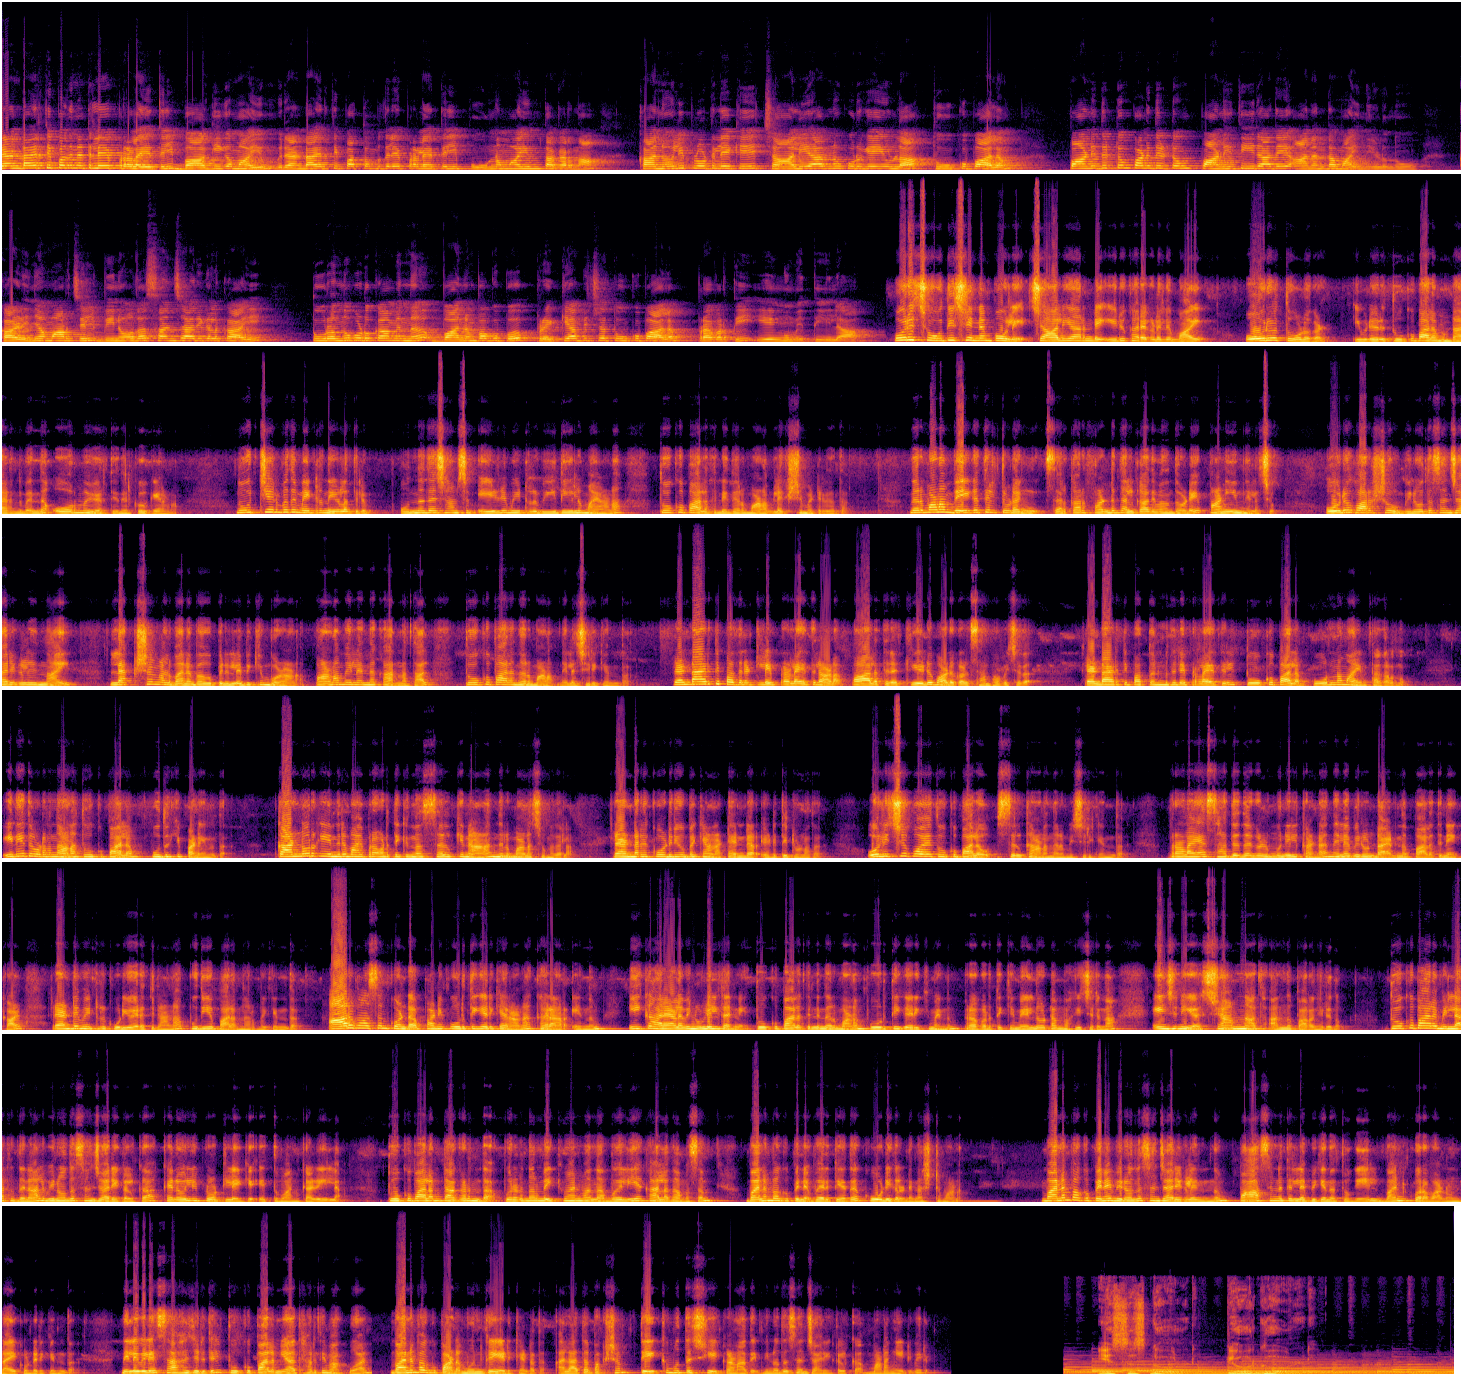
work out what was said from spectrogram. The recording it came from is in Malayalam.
രണ്ടായിരത്തി പതിനെട്ടിലെ പ്രളയത്തിൽ ഭാഗികമായും രണ്ടായിരത്തി പത്തൊമ്പതിലെ പ്രളയത്തിൽ പൂർണമായും തകർന്ന കനോലി പ്ലോട്ടിലേക്ക് ചാലിയാറിനു കുറുകെയുള്ള തൂക്കുപാലം പണിതിട്ടും പണിതിട്ടും പണി തീരാതെ അനന്തമായി നീളുന്നു. കഴിഞ്ഞ മാർച്ചിൽ വിനോദസഞ്ചാരികൾക്കായി തുറന്നുകൊടുക്കാമെന്ന് വനം വകുപ്പ് പ്രഖ്യാപിച്ച തൂക്കുപാലം പ്രവൃത്തി എങ്ങും എത്തിയില്ല. ഒരു ചോദ്യചിഹ്നം പോലെ ചാലിയാറിന്റെ ഇരുകരകളിലുമായി ഓരോ തൂണുകൾ ഇവിടെ ഒരു തൂക്കുപാലം ഉണ്ടായിരുന്നുവെന്ന് ഓർമ്മയുയർത്തി നിൽക്കുകയാണ്. നൂറ്റി അൻപത് മീറ്റർ നീളത്തിലും ഒന്ന് ദശാംശം ഏഴ് മീറ്റർ വീതിയിലുമായാണ് തൂക്കുപാലത്തിന്റെ നിർമ്മാണം ലക്ഷ്യമിട്ടിരുന്നത്. നിർമ്മാണം വേഗത്തിൽ തുടങ്ങി സർക്കാർ ഫണ്ട് നൽകാതെ വന്നതോടെ പണിയും നിലച്ചു. ഓരോ വർഷവും വിനോദസഞ്ചാരികളിൽ നിന്നായി ലക്ഷങ്ങൾ വനംവകുപ്പിന് ലഭിക്കുമ്പോഴാണ് പണമില്ലെന്ന കാരണത്താൽ തൂക്കുപാല നിർമ്മാണം നിലച്ചിരിക്കുന്നത്. രണ്ടായിരത്തി പതിനെട്ടിലെ പ്രളയത്തിലാണ് പാലത്തിന് കേടുപാടുകൾ സംഭവിച്ചത്. രണ്ടായിരത്തി പത്തൊൻപതിലെ പ്രളയത്തിൽ തൂക്കുപാലം പൂർണമായും തകർന്നു. ഇതേ തുടർന്നാണ് തൂക്കുപാലം പുതുക്കി പണിയുന്നത്. കണ്ണൂർ കേന്ദ്രമായി പ്രവർത്തിക്കുന്ന സെൽക്കിനാണ് നിർമ്മാണ ചുമതല. രണ്ടര കോടി രൂപയ്ക്കാണ് ടെൻഡർ എടുത്തിട്ടുള്ളത്. ഒലിച്ചുപോയ തൂക്കുപാലവും സിൽക്കാണ് നിർമ്മിച്ചിരിക്കുന്നത്. പ്രളയ സാധ്യതകൾ മുന്നിൽ കണ്ട് നിലവിലുണ്ടായിരുന്ന പാലത്തിനേക്കാൾ രണ്ട് മീറ്റർ കൂടി ഉയരത്തിലാണ് പുതിയ പാലം നിർമ്മിക്കുന്നത്. ആറുമാസം കൊണ്ട് പണി പൂർത്തീകരിക്കാനാണ് കരാർ എന്നും ഈ കാലയളവിനുള്ളിൽ തന്നെ തൂക്കുപാലത്തിന്റെ നിർമ്മാണം പൂർത്തീകരിക്കുമെന്നും പ്രവൃത്തിക്ക് മേൽനോട്ടം വഹിച്ചിരുന്ന എഞ്ചിനീയർ ശ്യാംനാഥ് അന്ന് പറഞ്ഞിരുന്നു. തൂക്കുപാലമില്ലാത്തതിനാൽ വിനോദസഞ്ചാരികൾക്ക് കനോലി പ്ലോട്ടിലേക്ക് എത്തുവാൻ കഴിയില്ല. തൂക്കുപാലം തകർന്നത് പുനർനിർമ്മിക്കുവാൻ വന്ന വലിയ കാലതാമസം വനം വകുപ്പിന് വരുത്തിയത് കോടികളുടെ നഷ്ടമാണ്. വനം വകുപ്പിന് വിനോദസഞ്ചാരികളിൽ നിന്നും പാസ് ഇനത്തിൽ ലഭിക്കുന്ന തുകയിൽ വൻ കുറവാണ് ഉണ്ടായിക്കൊണ്ടിരിക്കുന്നത്. നിലവിലെ സാഹചര്യത്തിൽ തൂക്കുപാലം യാഥാർത്ഥ്യമാക്കുവാൻ വനം വകുപ്പാണ് മുൻകൈ എടുക്കേണ്ടത്. അല്ലാത്ത പക്ഷം തേക്ക് മുത്തശ്ശിയെ കാണാതെ വിനോദസഞ്ചാരികൾക്ക് മടങ്ങേണ്ടി വരും. Gold pure gold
